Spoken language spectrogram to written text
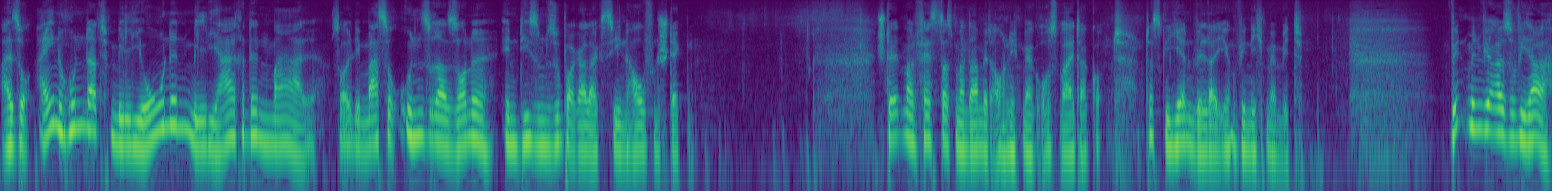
Also 100 Millionen Milliarden Mal soll die Masse unserer Sonne in diesem Supergalaxienhaufen stecken. Stellt man fest, dass man damit auch nicht mehr groß weiterkommt. Das Gehirn will da irgendwie nicht mehr mit. Widmen wir also wieder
